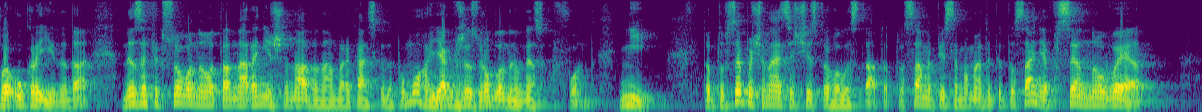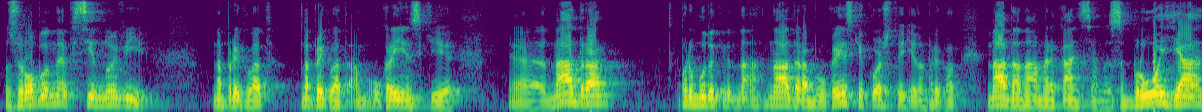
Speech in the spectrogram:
України да? не зафіксовано та на раніше надана американська допомога, як вже зроблений внесок в фонд. Ні. Тобто, все починається з чистого листа. Тобто, саме після моменту підписання все нове зроблене, всі нові, наприклад, наприклад, українські надра прибуток від на- надр або українські кошти, і, наприклад, надана американцями зброя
